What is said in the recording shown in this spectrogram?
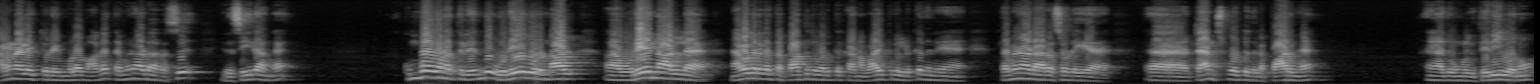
அறநிலைத்துறை மூலமாக தமிழ்நாடு அரசு இதை செய்கிறாங்க கும்பகோணத்திலேருந்து ஒரே ஒரு நாள் ஒரே நாளில் நவகிரகத்தை பார்த்துட்டு வரதுக்கான வாய்ப்புகள் இருக்குது அந்த தமிழ்நாடு அரசுடைய டிரான்ஸ்போர்ட் இதில் பாருங்கள் அது உங்களுக்கு தெரிய வரும்.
